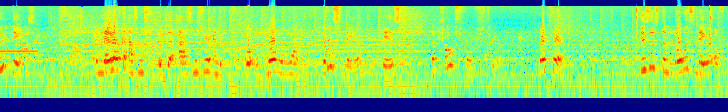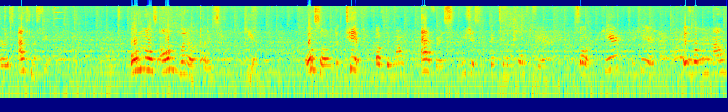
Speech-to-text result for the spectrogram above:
two things. The layer of the atmosphere, the atmosphere and the global warming. The first layer is the troposphere. Right there. This is the lowest layer of Earth's atmosphere. Almost all weather occurs here. Also, the tip of the Mount Everest reaches into the troposphere. So here to here is where Mount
